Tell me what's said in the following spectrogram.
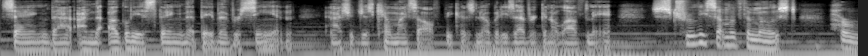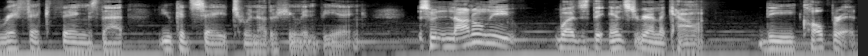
saying that I'm the ugliest thing that they've ever seen and I should just kill myself because nobody's ever going to love me. Just truly some of the most horrific things that you could say to another human being. So not only was the Instagram account the culprit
